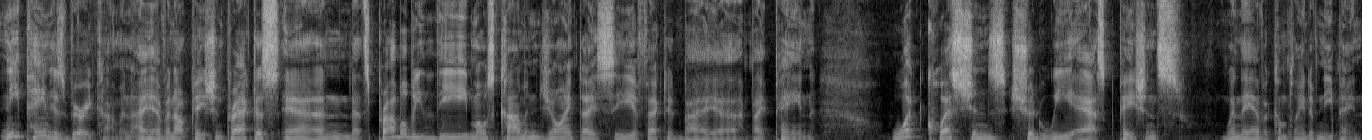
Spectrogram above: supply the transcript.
knee pain is very common. I have an outpatient practice, and that's probably the most common joint I see affected by uh, by pain. What questions should we ask patients when they have a complaint of knee pain?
